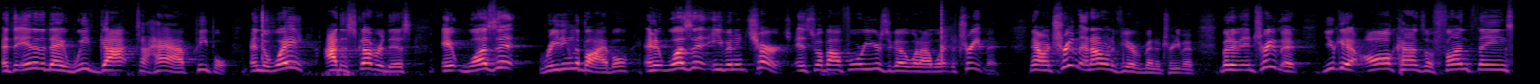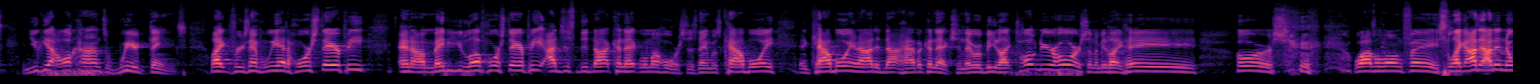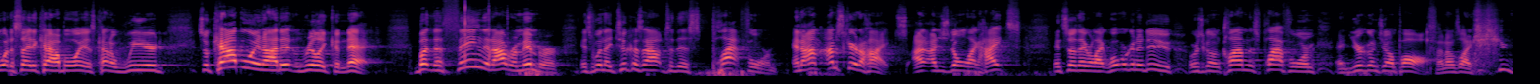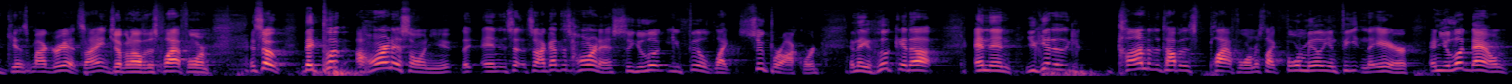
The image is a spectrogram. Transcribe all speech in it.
At the end of the day, we've got to have people. And the way I discovered this it wasn't reading the Bible, and it wasn't even in church. It's about four years ago when I went to treatment. Now, in treatment, I don't know if you've ever been to treatment, but in treatment, you get all kinds of fun things and you get all kinds of weird things. Like, for example, we had horse therapy, and um, maybe you love horse therapy. I just did not connect with my horse. His name was Cowboy, and Cowboy and I did not have a connection. They would be like, Talk to your horse, and I'd be like, Hey, horse, why the long face? Like, I, I didn't know what to say to Cowboy. It's kind of weird. So, Cowboy and I didn't really connect. But the thing that I remember is when they took us out to this platform, and I'm, I'm scared of heights. I, I just don't like heights. And so they were like, What we're going to do, we're just going to climb this platform and you're going to jump off. And I was like, You kiss my grits. I ain't jumping off this platform. And so they put a harness on you. And so, so I got this harness. So you look, you feel like super awkward. And they hook it up. And then you get a, you climb to the top of this platform. It's like four million feet in the air. And you look down.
